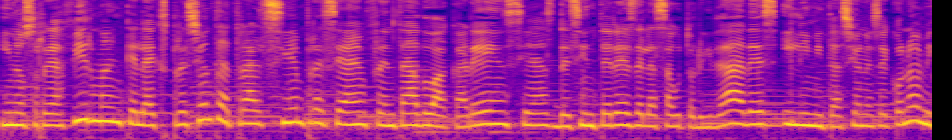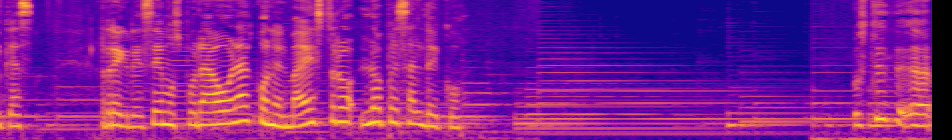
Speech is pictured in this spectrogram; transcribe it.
y nos reafirman que la expresión teatral siempre se ha enfrentado a carencias, desinterés de las autoridades y limitaciones económicas. Regresemos por ahora con el maestro López Aldeco. Usted eh,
